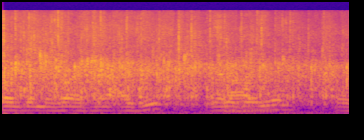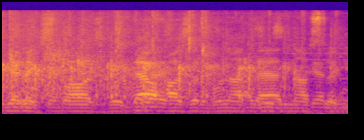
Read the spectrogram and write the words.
قلب المباراه عزيز گلک سپاس بوناتن ناف استودیو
